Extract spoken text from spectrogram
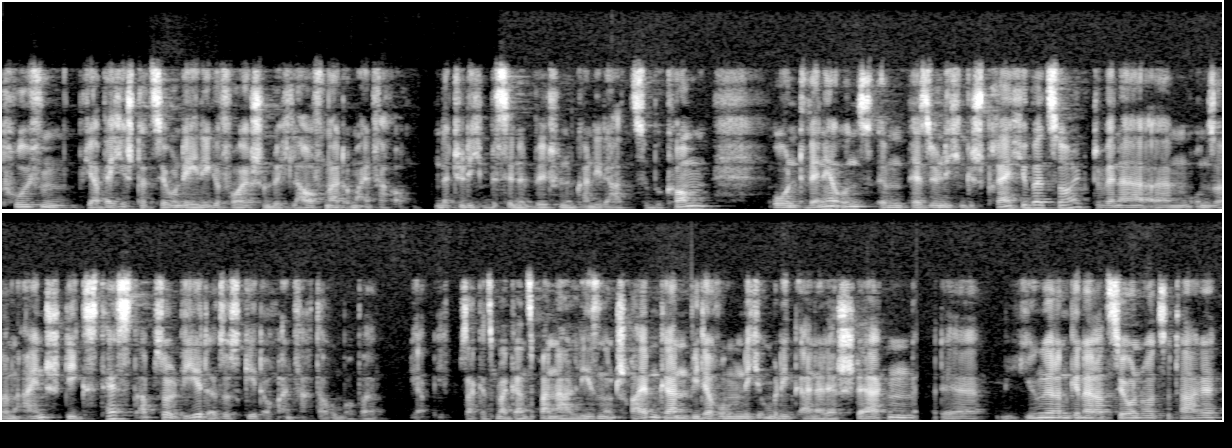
prüfen, ja, welche Station derjenige vorher schon durchlaufen hat, um einfach auch natürlich ein bisschen ein Bild von dem Kandidaten zu bekommen. Und wenn er uns im persönlichen Gespräch überzeugt, wenn er ähm, unseren Einstiegstest absolviert, also es geht auch einfach darum, ob er, ja, ich sage jetzt mal ganz banal lesen und schreiben kann, wiederum nicht unbedingt einer der Stärken der jüngeren Generation heutzutage,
